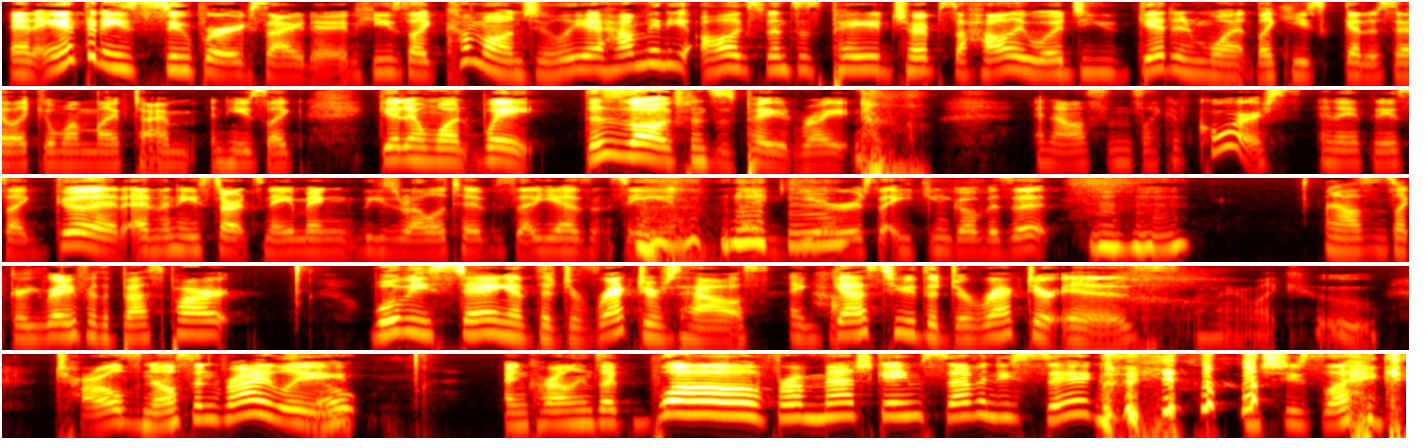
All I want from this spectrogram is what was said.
And Anthony's super excited. He's like, "Come on, Julia, how many all expenses paid trips to Hollywood do you get in one?" Like he's gonna say like in one lifetime, and he's like, "Get in one." Wait, this is all expenses paid, right? and Allison's like, "Of course." And Anthony's like, "Good." And then he starts naming these relatives that he hasn't seen in years that he can go visit. Mm-hmm. And Allison's like, Are you ready for the best part? We'll be staying at the director's house. And guess who the director is? And they're like, Who? Charles Nelson Reilly. Nope. And Carlene's like, Whoa, from Match Game 76. and she's like,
